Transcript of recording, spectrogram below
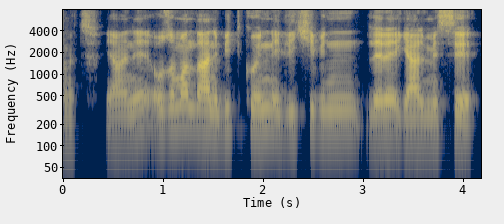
Evet. Yani o zaman da hani Bitcoin'in 52 binlere gelmesi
